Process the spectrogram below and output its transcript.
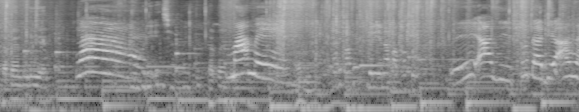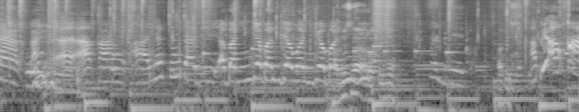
Siapa yang beli ya? nah, Yang beliin siapa itu? Siapa yang mami. Tadi papi beliin apa papi? Beli aja itu tadi anak, akan anak tuh tadi abanja banja banja Habis nggak banja. rotinya? Habis. Habis. Tapi oka,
